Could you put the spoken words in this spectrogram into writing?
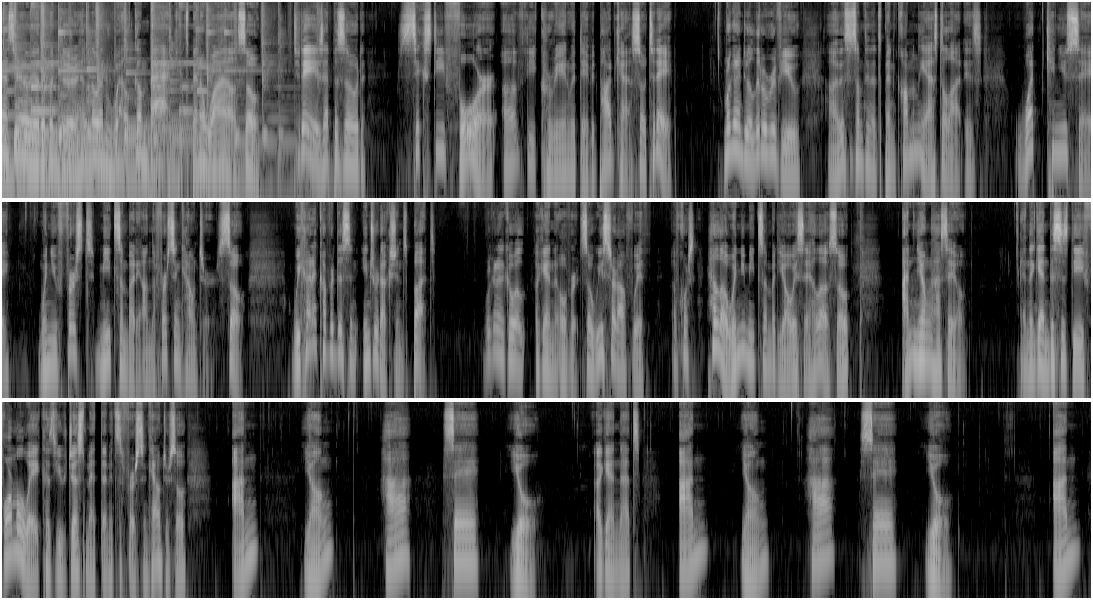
안녕하세요, 여러분들. Hello and welcome back. It's been a while. So, today is episode 64 of the Korean with David podcast. So, today we're going to do a little review. Uh, this is something that's been commonly asked a lot is what can you say when you first meet somebody on the first encounter? So, we kind of covered this in introductions, but we're going to go again over it. So, we start off with of course, hello. When you meet somebody, you always say hello. So, 안녕하세요. And again, this is the formal way because you've just met them. It's the first encounter. So, 안녕하세요. Again, that's 안녕하세요. 안녕하세요.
